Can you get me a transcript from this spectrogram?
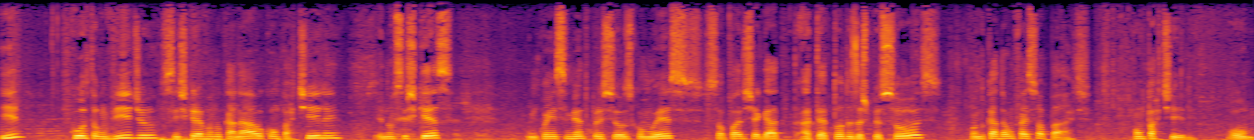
E curtam o vídeo, se inscrevam no canal, compartilhem e não se esqueça um conhecimento precioso como esse só pode chegar até todas as pessoas quando cada um faz sua parte. Compartilhe. Om.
